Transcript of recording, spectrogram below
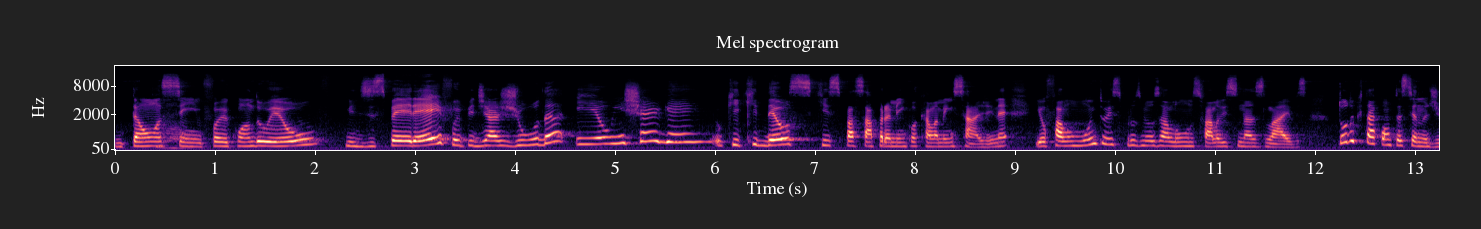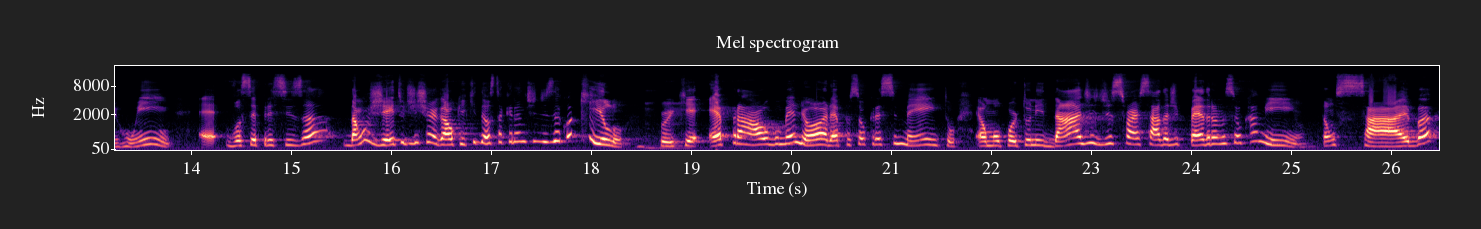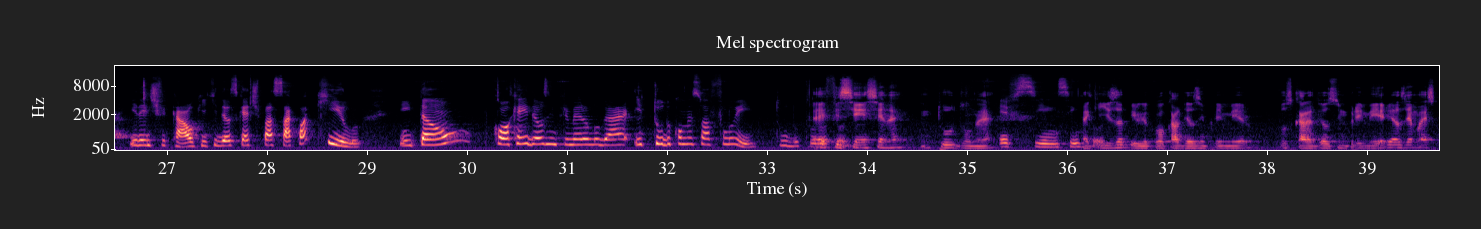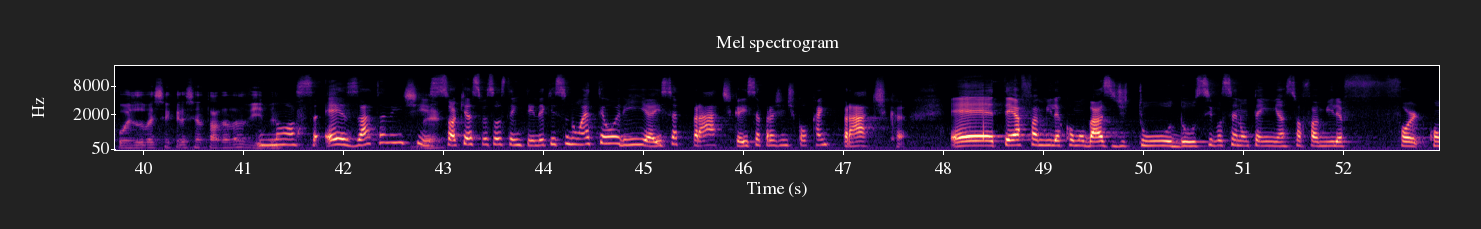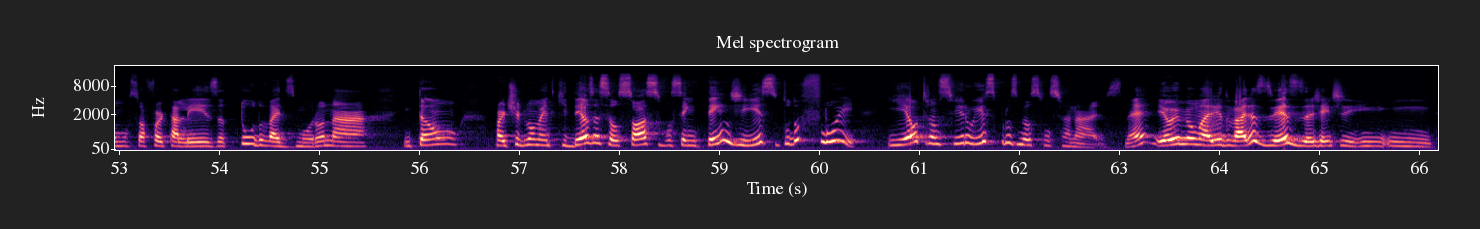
Então, assim, foi quando eu me desesperei, fui pedir ajuda e eu enxerguei o que, que Deus quis passar para mim com aquela mensagem, né? E eu falo muito isso para os meus alunos, falo isso nas lives. Tudo que está acontecendo de ruim, é, você precisa dar um jeito de enxergar o que, que Deus está querendo te dizer com aquilo. Porque é para algo melhor, é para o seu crescimento, é uma oportunidade disfarçada de pedra no seu caminho. Então saiba identificar o que, que Deus quer te passar com aquilo. Então, coloquei Deus em primeiro lugar e tudo começou a fluir. Tudo, tudo. É tudo. eficiência, né? Em tudo, né? Eficiência em É que tudo. diz a Bíblia, colocar Deus em primeiro, buscar a Deus em primeiro e as demais coisas vai ser acrescentada na vida. Nossa, é exatamente isso. Né? Só que as pessoas têm que entender que isso não é teoria, isso é prática, isso é pra gente colocar em prática. É ter a família como base de tudo. Se você não tem a sua família for- como sua fortaleza, tudo vai desmoronar. Então, a partir do momento que Deus é seu sócio, você entende isso, tudo flui. E eu transfiro isso para os meus funcionários, né? Eu e meu marido, várias vezes, a gente, em- em-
